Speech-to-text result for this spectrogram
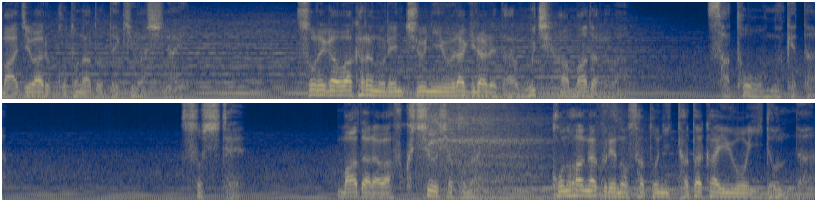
交わることなどできはしない。それが分からぬ連中に裏切られた内葉マダラは里を抜けた。そしてマダラは復讐者となり木の葉隠れの里に戦いを挑んだ。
